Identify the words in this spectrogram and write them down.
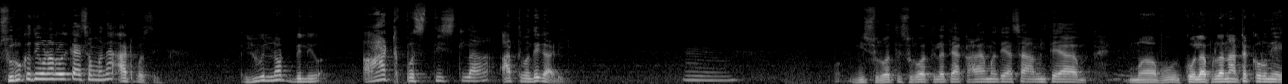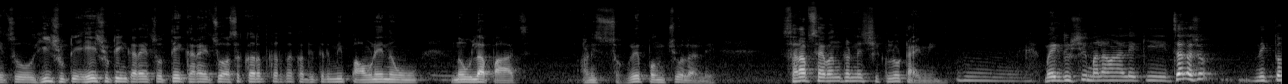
सुरू कधी होणार होय काय संबंध आहे आठ पस्तीस. यू विल नॉट बिलीव्ह आठ पस्तीसला आतमध्ये गाडी. मी सुरुवाती सुरुवातीला त्या काळामध्ये असं आम्ही त्या कोल्हापूरला नाटक करून यायचो. ही शूटिंग हे शूटिंग करायचो ते करायचो असं करत करता कधीतरी मी पावणे नऊ नऊला पाच. आणि सगळे पंक्च्युअल आले. सराफ साहेबांकडनं शिकलो टायमिंग मग एक दिवशी मला म्हणाले की चल अशोक निघतो.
